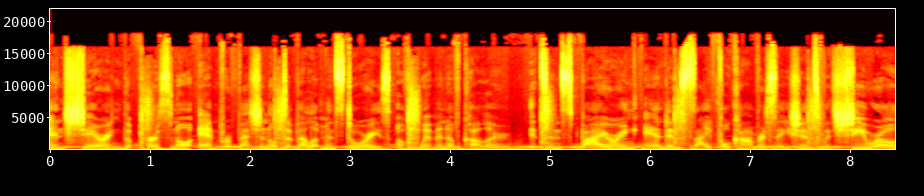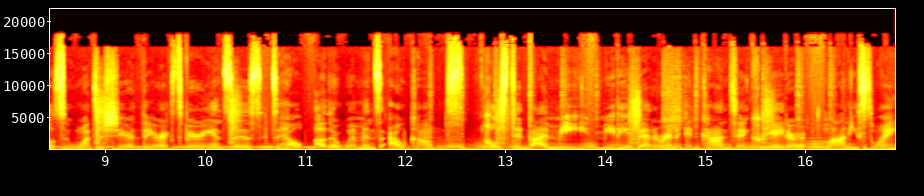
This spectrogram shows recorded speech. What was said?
and sharing the personal and professional development stories of women of color. It's inspiring and insightful conversations with sheroes who want to share their experiences to help other women's outcomes. Hosted by me, media veteran and content creator Loni Swain.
